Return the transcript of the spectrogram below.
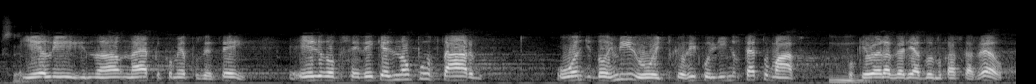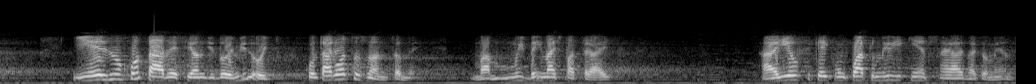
Certo. E ele, na, na época que eu me aposentei, ele observei que eles não portaram o ano de 2008, que eu recolhi no teto máximo hum. porque eu era vereador no Cascavel, e eles não contaram esse ano de 2008, contaram outros anos também, mas muito bem mais para trás. Aí eu fiquei com 4.500 reais mais ou menos.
